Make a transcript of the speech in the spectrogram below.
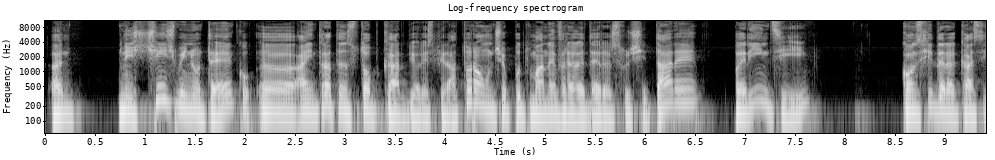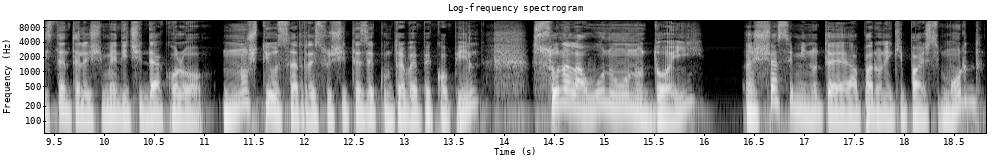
În nici 5 minute uh, a intrat în stop cardiorespirator, au început manevrele de resuscitare, părinții consideră că asistentele și medicii de acolo nu știu să resusciteze cum trebuie pe copil, sună la 112, în 6 minute apare un echipaj smurd,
